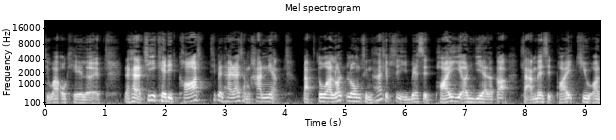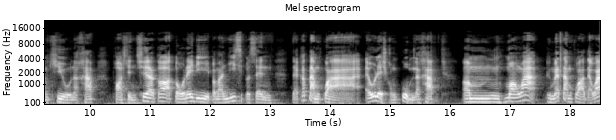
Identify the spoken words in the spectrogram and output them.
ถือว่าโอเคเลย ในขณะที่ credit cost ที่เป็นไฮไลท์สำคัญเนี่ย ปรับตัวลดลงถึง 54 basis point year on year แล้วก็ 3 basis point Q on Q นะครับ พอสินเชื่อก็โตได้ดีประมาณ 20%แต่ก็ต่ำกว่า average ของกลุ่มนะครับอมมองว่าถึงแม้ต่ำกว่าแต่ว่า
